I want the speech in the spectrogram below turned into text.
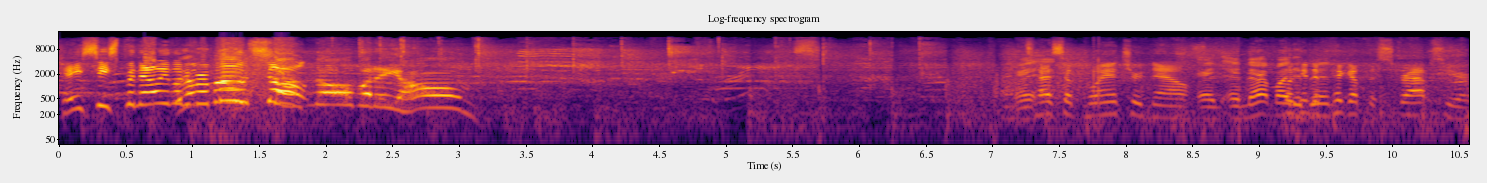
KC Spinelli looking for a moonsault. Nobody home. And Tessa Blanchard now And, and that might have looking to pick up the straps here.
